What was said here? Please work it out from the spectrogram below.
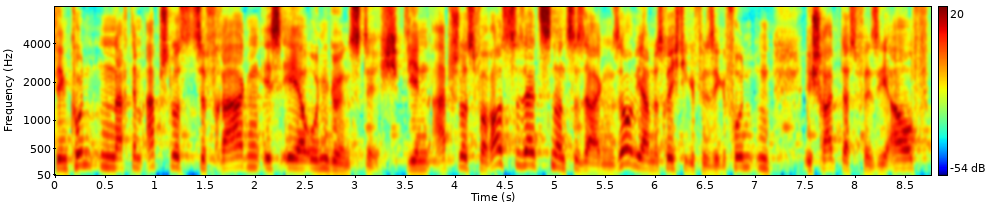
den Kunden nach dem Abschluss zu fragen, ist eher ungünstig. Den Abschluss vorauszusetzen und zu sagen, so, wir haben das Richtige für Sie gefunden, ich schreibe das für Sie auf,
